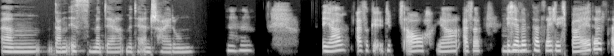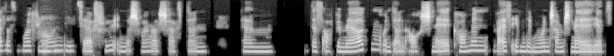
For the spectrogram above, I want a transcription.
ähm, dann ist mit der, mit der Entscheidung. Mhm. Ja, also gibt's auch, ja. Also mhm. ich erlebe tatsächlich beides. Also sowohl Frauen, mhm. die sehr früh in der Schwangerschaft dann ähm, das auch bemerken und dann auch schnell kommen, weil sie eben den Wunsch haben, schnell jetzt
